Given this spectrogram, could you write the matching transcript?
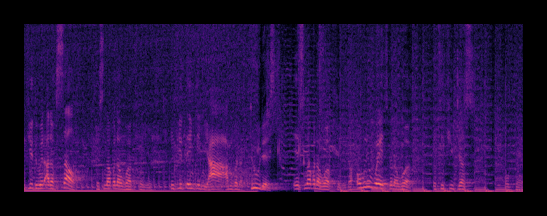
If you do it out of self, it's not gonna work for you. If you're thinking, yeah, I'm gonna do this, it's not gonna work for you. The only way it's gonna work is if you just obey.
